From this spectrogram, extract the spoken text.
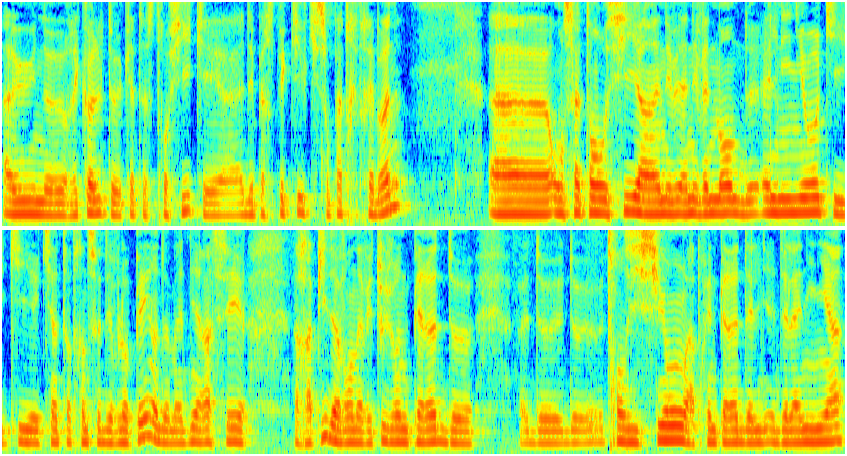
a eu une récolte catastrophique et a des perspectives qui ne sont pas très très bonnes. Euh, on s'attend aussi à un, événement de El Niño qui, qui, qui, est en train de se développer hein, de manière assez rapide. Avant, on avait toujours une période de, de, transition après une période de la Nina,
